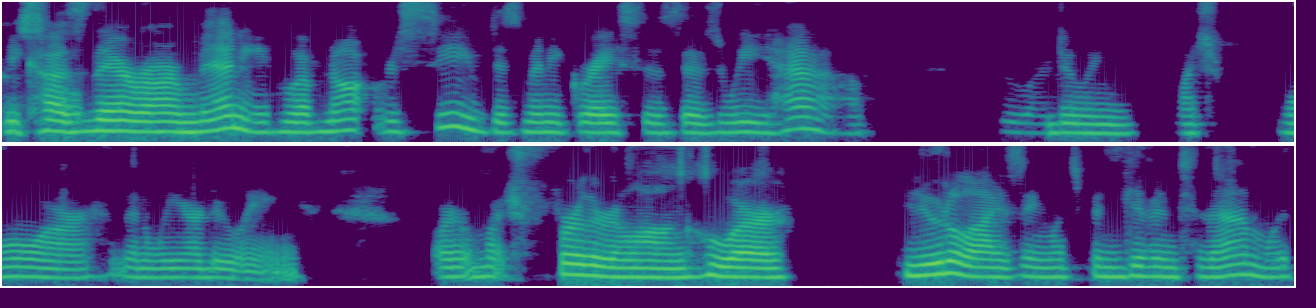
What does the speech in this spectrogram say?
because so- there are many who have not received as many graces as we have, who are doing much more than we are doing, or much further along, who are utilizing what's been given to them with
